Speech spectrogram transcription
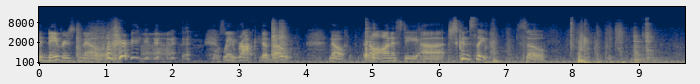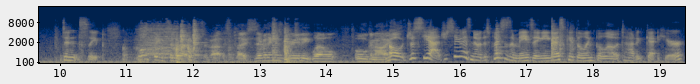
the neighbors know. We'll we rocked the boat. No, in all honesty, uh, just couldn't sleep. So didn't sleep. One thing to note about this place is everything is really well organised. Oh, just yeah, just so you guys know, this place is amazing. You guys can get the link below to how to get here.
